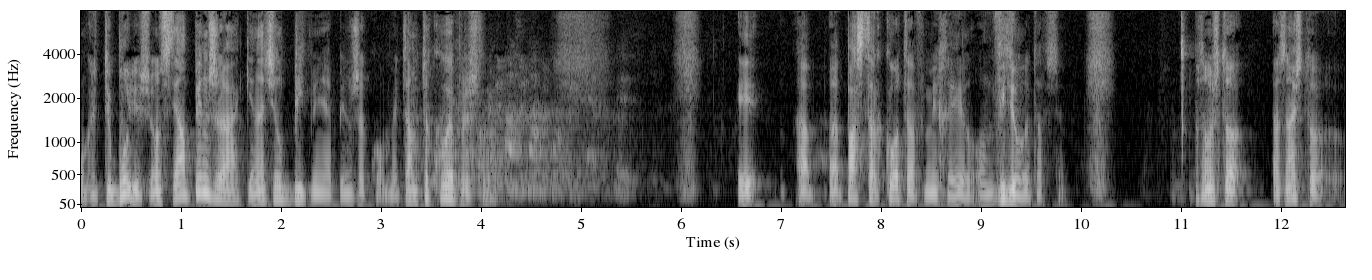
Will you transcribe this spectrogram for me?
Он говорит, ты будешь? Он снял пинжак и начал бить меня пинжаком. И там такое пришло. И а, а, пастор Котов Михаил, он видел это все. Потому что, а знаешь что,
